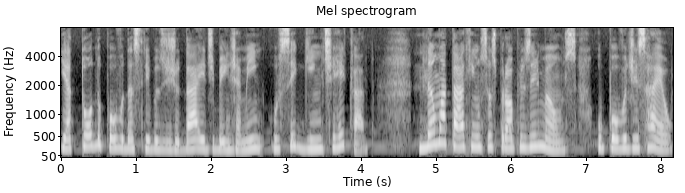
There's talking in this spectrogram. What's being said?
e a todo o povo das tribos de Judá e de Benjamim o seguinte recado: Não ataquem os seus próprios irmãos, o povo de Israel,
